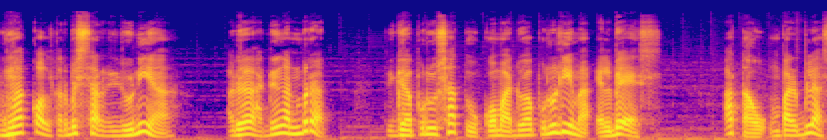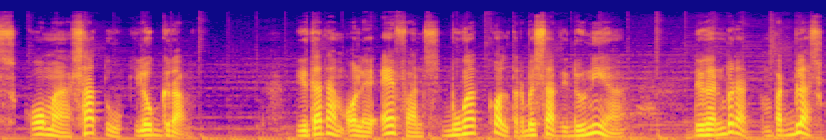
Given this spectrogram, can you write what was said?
Bunga kol terbesar di dunia adalah dengan berat 31,25 lbs atau 14,1 kg. Ditanam oleh Evans, bunga kol terbesar di dunia dengan berat 14,1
